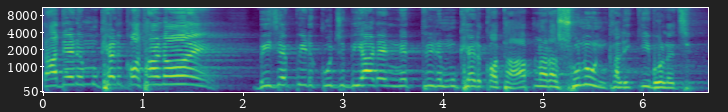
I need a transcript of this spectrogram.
তাদের মুখের কথা নয়। বিজেপির কুচবিহারের নেত্রীর মুখের কথা। আপনারা শুনুন খালি কি বলেছে।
